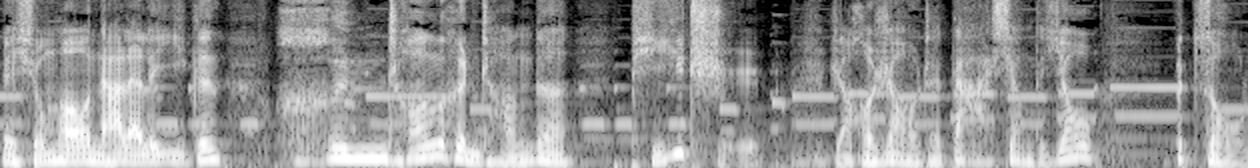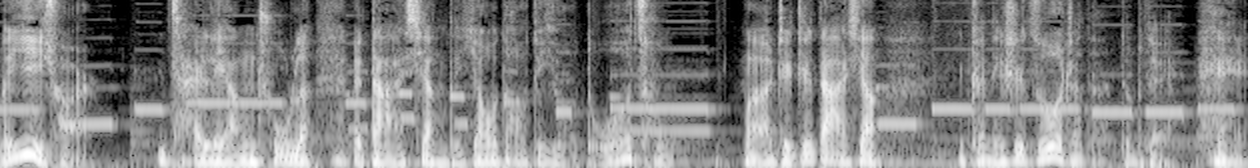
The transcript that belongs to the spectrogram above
那熊猫拿来了一根很长很长的皮尺，然后绕着大象的腰走了一圈才量出了大象的腰到底有多粗。啊，这只大象肯定是坐着的，对不对？嘿嘿。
